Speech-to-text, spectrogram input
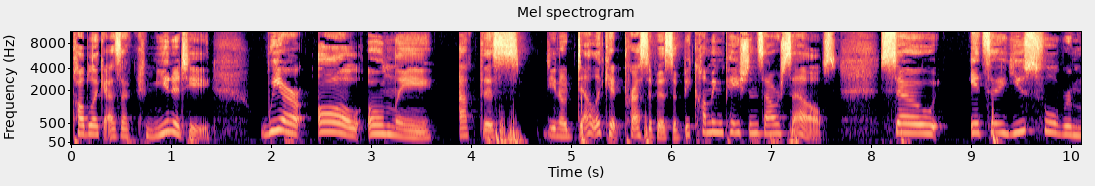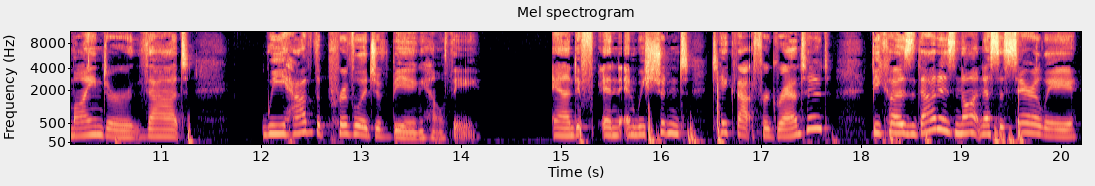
public, as a community, we are all only at this, you know, delicate precipice of becoming patients ourselves. So it's a useful reminder that we have the privilege of being healthy and if and, and we shouldn't take that for granted because that is not necessarily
